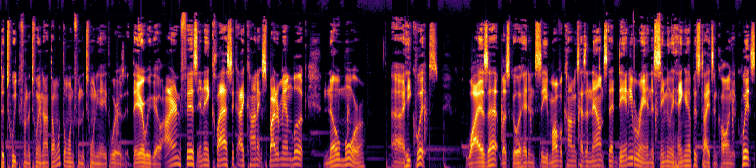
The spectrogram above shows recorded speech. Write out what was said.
the tweet from the 29th i want the one from the 28th where is it there we go iron fist in a classic iconic spider-man look no more uh he quits Why is that? Let's go ahead and see. Marvel Comics has announced that Danny Rand is seemingly hanging up his tights and calling it quits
